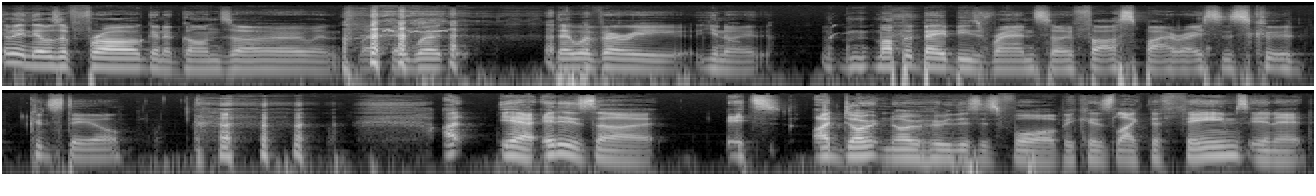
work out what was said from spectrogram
I mean, there was a frog and a gonzo, and like they were, they were very, you know, Muppet Babies ran so fast spy racers could could steal. I, yeah, it is. Uh, it's. I don't know who this is for because like the themes in it,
